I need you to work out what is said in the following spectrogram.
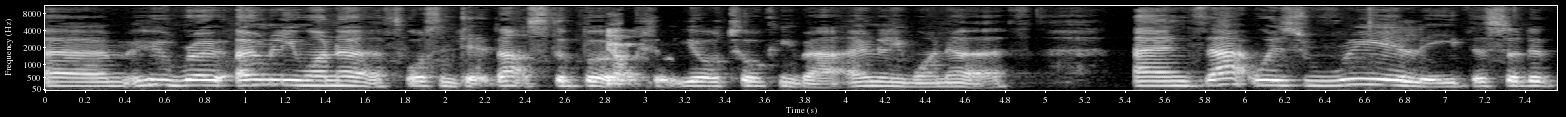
um, who wrote Only One Earth, wasn't it? That's the book that you're talking about, Only One Earth. And that was really the sort of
